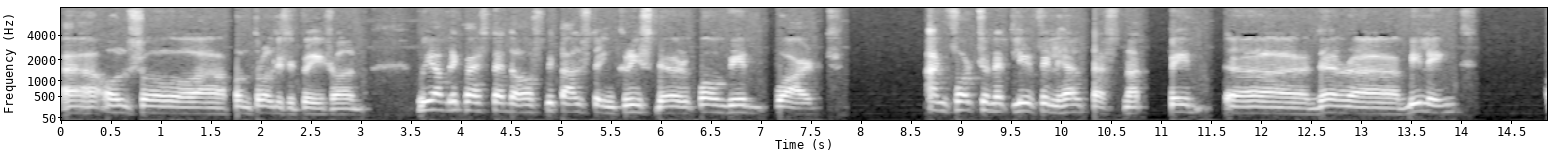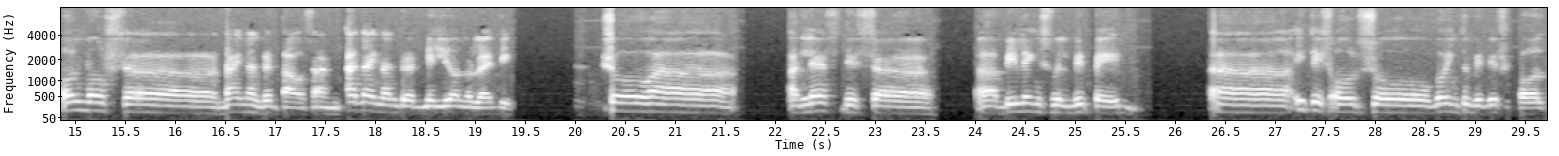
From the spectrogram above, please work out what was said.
uh, also uh, control the situation. We have requested the hospitals to increase their COVID wards. Unfortunately, PhilHealth has not paid uh, their billings almost uh, 900,000, uh, 900 million already. So, unless this uh, uh, billings will be paid, uh, it is also going to be difficult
